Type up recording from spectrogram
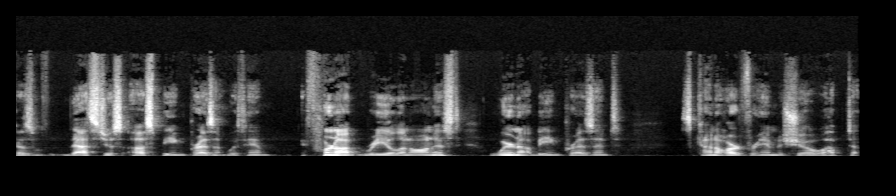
because that's just us being present with him. If we're not real and honest, we're not being present. It's kind of hard for him to show up to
